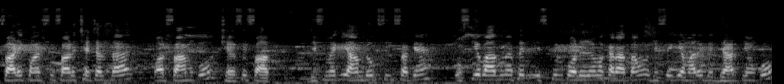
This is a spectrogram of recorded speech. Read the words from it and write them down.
साढ़े पाँच से साढ़े छः चलता है और शाम को छः से सात जिसमें कि आम लोग सीख सकें। उसके बाद मैं फिर स्कूल कॉलेजों में कराता हूँ जिससे कि हमारे विद्यार्थियों को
